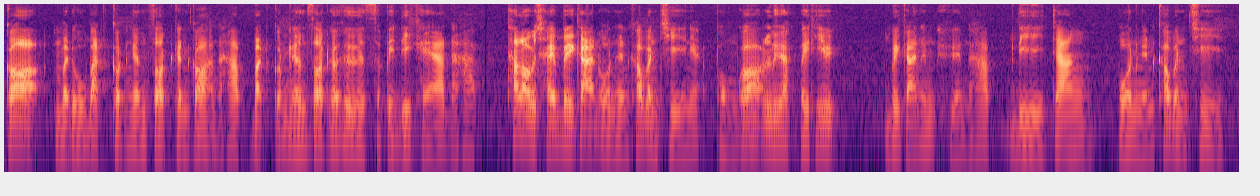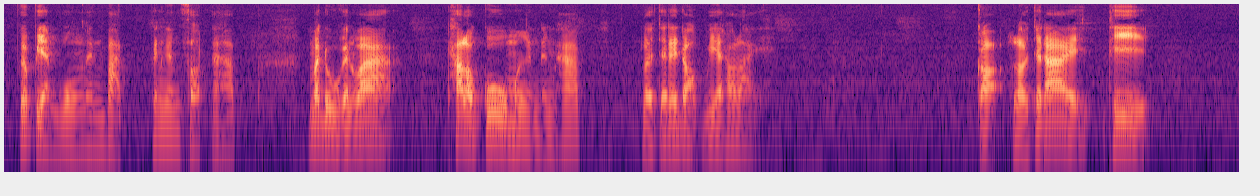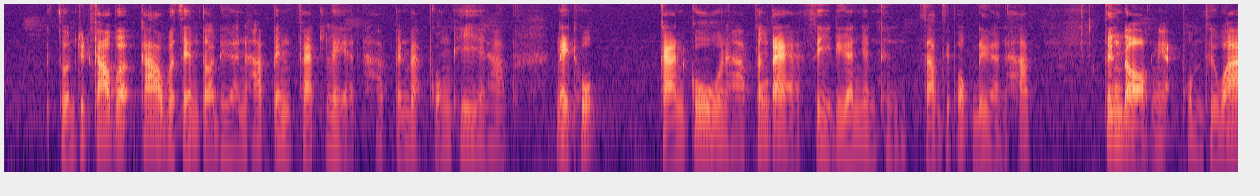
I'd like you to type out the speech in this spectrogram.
ก็มาดูบัตรกดเงินสดกันก่อนนะครับ บัตรกดเงินสดก็คือ Speedy Cash นะครับ ถ้าเราใช้บริการโอนเงินเข้าบัญชีเนี่ย ผมก็เลือกไปที่บริการอื่นๆนะครับ ดีจังโอนเงินเข้าบัญชี เพื่อเปลี่ยนวงเงินบัตรเป็นเงินสดนะครับ มาดูกันว่า ถ้าเรากู้หมื่นหนึ่งครับ เราจะได้ดอกเบี้ยเท่าไหร่ ก็เราจะได้ที่ 0.99%ต่อเดือนนะครับ เป็นแฟลตเรทนะครับ เป็นแบบคงที่นะครับ ในทุกการกู้นะครับ ตั้งแต่ 4 เดือนยันถึง 36 เดือนนะครับ ซึ่งดอกเนี่ยผมถือว่า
